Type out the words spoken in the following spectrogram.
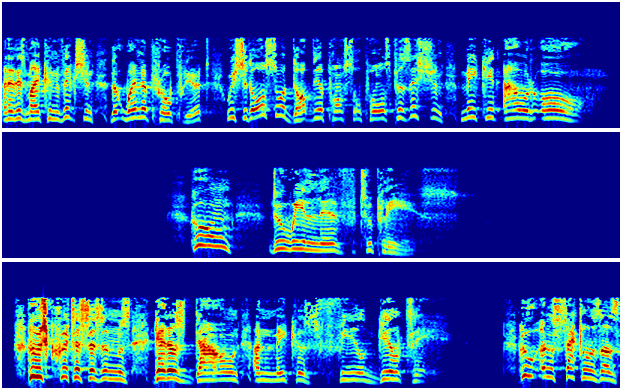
And it is my conviction that when appropriate, we should also adopt the apostle Paul's position, make it our own. Whom do we live to please? Whose criticisms get us down and make us feel guilty? Who unsettles us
